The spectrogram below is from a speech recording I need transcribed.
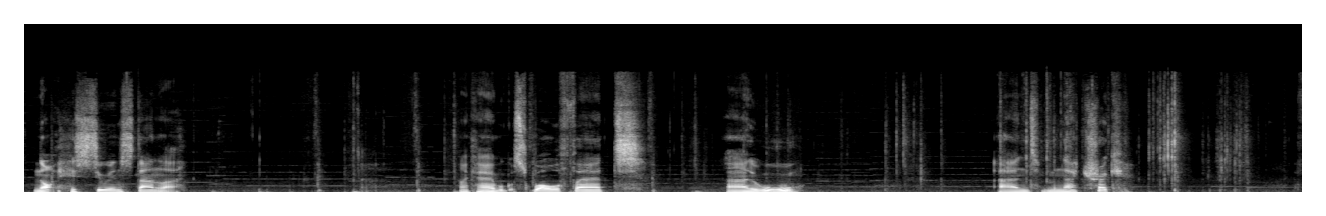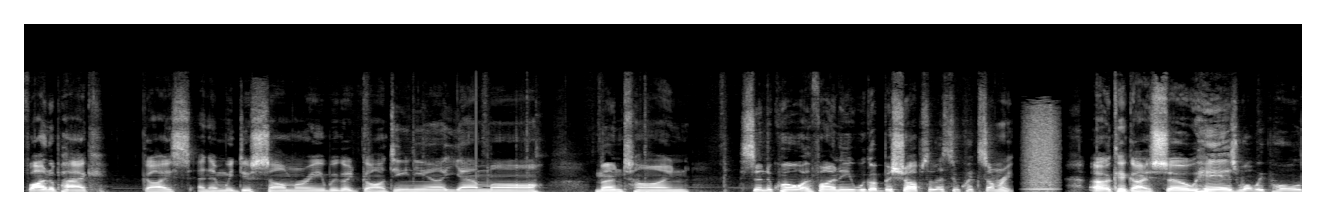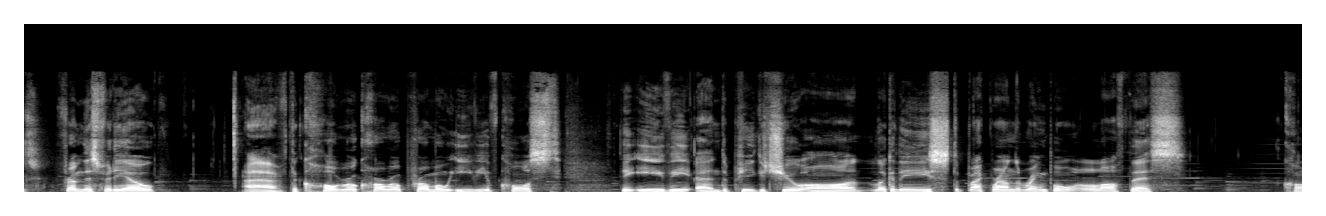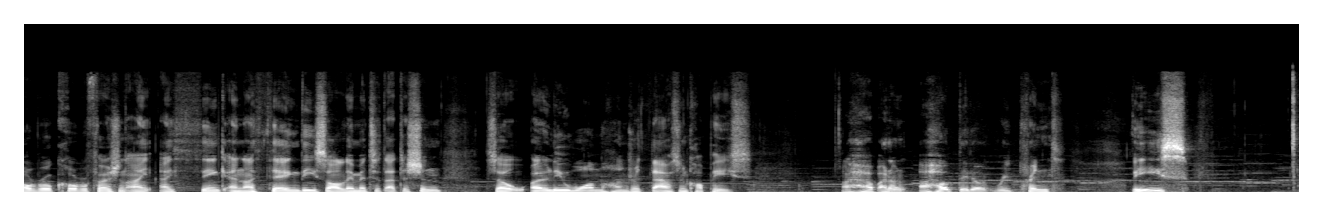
Not Hisuian Stantler. Okay, we've got Squallfat. And ooh. And Manectric. Final pack, guys. And then we do summary. We got Gardenia, Yanma, Mantine, Cyndaquil, and finally we got Bishop. So let's do a quick summary. Okay, guys. So here's what we pulled from this video. Uh, the CoroCoro promo Eevee, of course. The Eevee and the Pikachu. Oh, look at these. The background, the rainbow. Love this. CoroCoro version, I, I think. And I think these are limited edition. So only 100,000 copies. I hope I don't I hope they don't reprint these.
